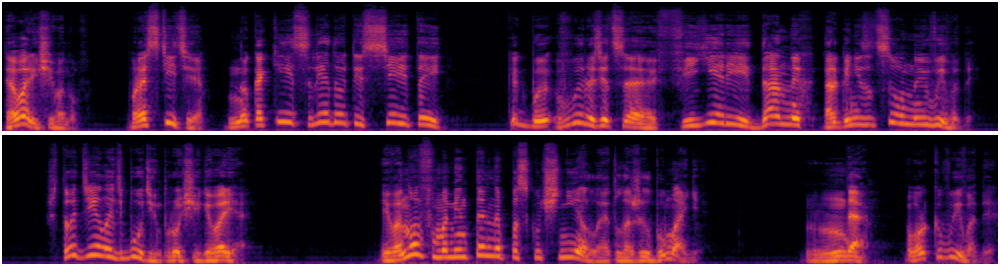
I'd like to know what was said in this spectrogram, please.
Товарищ Иванов, простите, но какие следуют из всей этой, как бы выразиться, феерии данных организационные выводы? Что делать будем, проще говоря? Иванов моментально поскучнел и отложил бумаги. да, орк-выводы.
